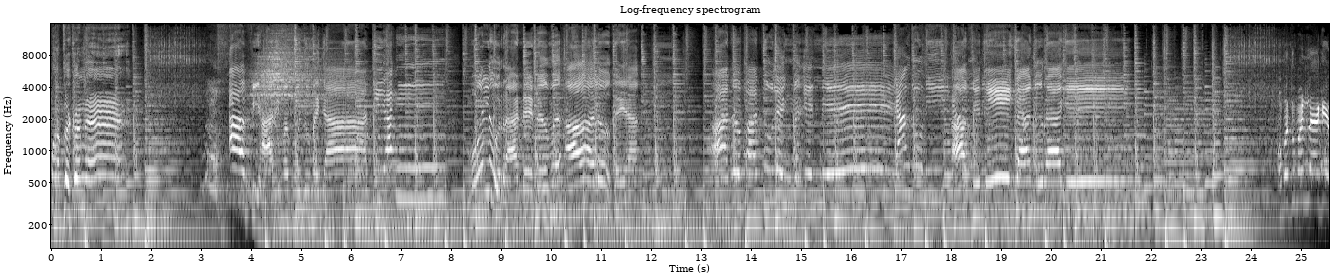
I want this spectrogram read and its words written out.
මතක නෑ. අපි හරිම පුදුම ජාතියක්. මුළු රටටම ආලෝකයක්. අද පතුලෙන්ම එන්නේ යංගුනි අපි දේශනුරාගේ ඔබතුමන්ලාගේ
